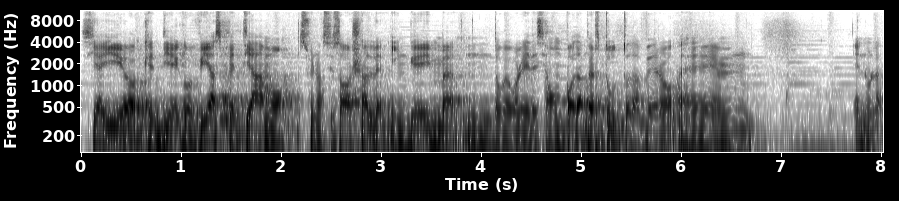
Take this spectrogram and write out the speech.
Sia io che Diego vi aspettiamo sui nostri social, in game, dove volete, siamo un po' dappertutto davvero. Ehm, e nulla,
